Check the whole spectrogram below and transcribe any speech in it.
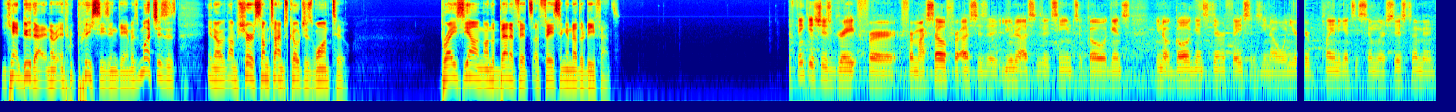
You can't do that in a, in a preseason game as much as, is- you know, I'm sure sometimes coaches want to. Bryce Young on the benefits of facing another defense. I think it's just great for, for myself, for us as a unit, us as a team to go against, you know, go against different faces. You know, when you're playing against a similar system and,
